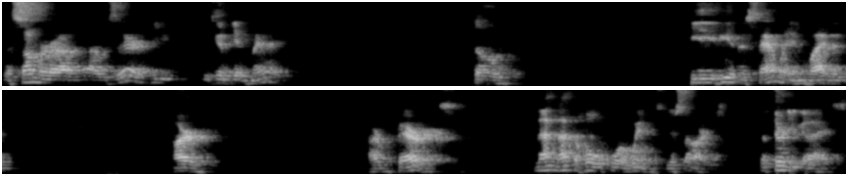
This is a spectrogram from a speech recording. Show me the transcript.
the summer I, I was there, he was going to get married. So he, he and his family invited our our barracks, not not the whole four wings, just ours, the thirty guys,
